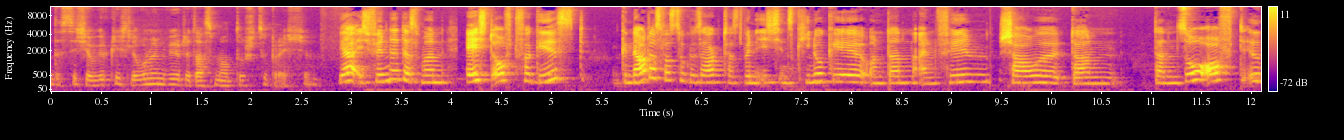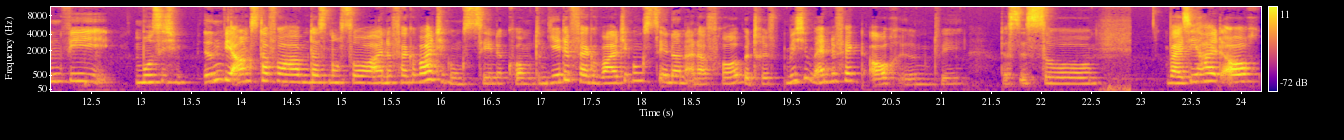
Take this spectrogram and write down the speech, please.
Dass es sich ja wirklich lohnen würde, das mal durchzubrechen. Ja, ich finde, dass man echt oft vergisst, genau das, was du gesagt hast. Wenn ich ins Kino gehe und dann einen Film schaue, dann dann so oft irgendwie muss ich irgendwie Angst davor haben, dass noch so eine Vergewaltigungsszene kommt. Und jede Vergewaltigungsszene an einer Frau betrifft mich im Endeffekt auch irgendwie. Das ist so, weil sie halt auch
